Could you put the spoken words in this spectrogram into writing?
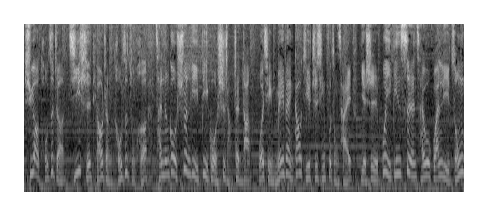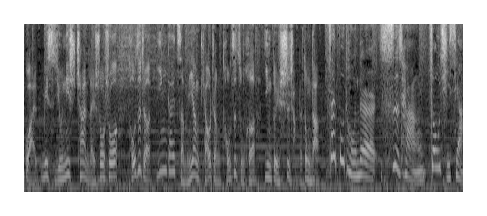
需要投资者及时调整投资组合，才能够顺利避过市场震荡。我请 Maybank 高级执行副总裁，也是贵宾私人财务管理总管 Miss Eunice Chan 来说说。说，投资者应该怎么样调整投资组合，应对市场的动荡？在不同的市场周期下，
